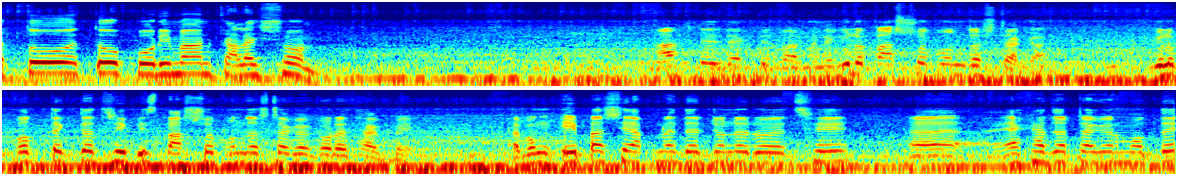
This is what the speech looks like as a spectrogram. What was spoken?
এত এত পরিমাণ কালেকশন আসলেই দেখতে পারবেন, এগুলো পাঁচশো পঞ্চাশ টাকা। এগুলো প্রত্যেকটা থ্রি পিস পাঁচশো পঞ্চাশ টাকা করে থাকবে। এবং এ পাশে আপনাদের জন্য রয়েছে এক হাজার টাকার মধ্যে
